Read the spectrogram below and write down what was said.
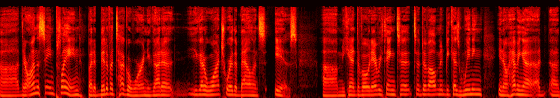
Uh, they're on the same plane, but a bit of a tug of war, and you gotta you gotta watch where the balance is. Um, you can't devote everything to, to development because winning, you know, having a, a, a,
